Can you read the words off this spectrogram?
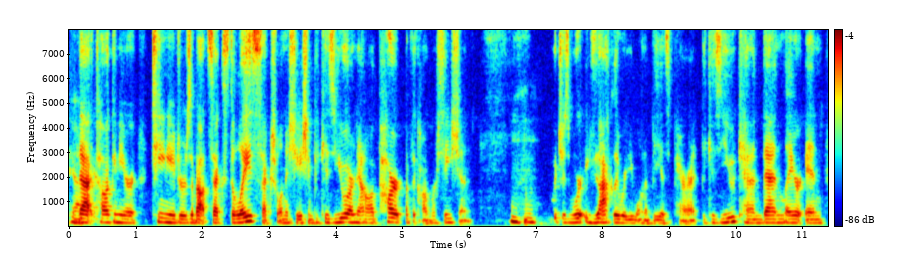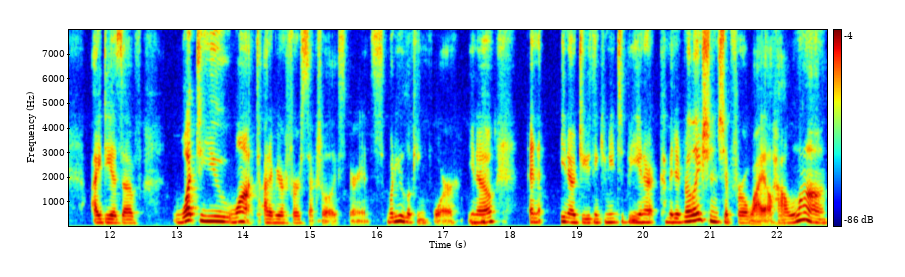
yeah. that talking to your teenagers about sex delays sexual initiation because you are now a part of the conversation. Mm-hmm. which is where exactly where you want to be as a parent because you can then layer in ideas of what do you want out of your first sexual experience? What are you looking for? You mm-hmm. know? And you know do you think you need to be in a committed relationship for a while? How long?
